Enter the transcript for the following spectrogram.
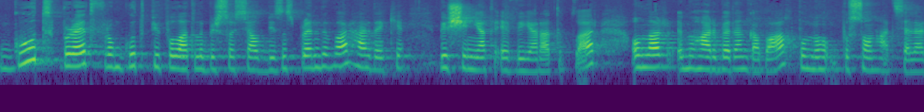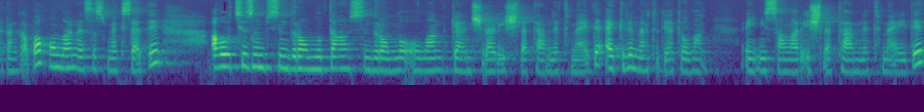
Good Bread from Good People adlı bir sosial biznes brendi var. Harda ki bir şinyat evi yaradıblar. Onlar müharibədən qabaq, bu bu son hadisələrdən qabaq onların əsas məqsədi autizm sindromlu, Down sindromlu olan gəncləri işlə təmin etməkdir. Əqli məhdudiyyəti olan insanları işlə təmin etmək idi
